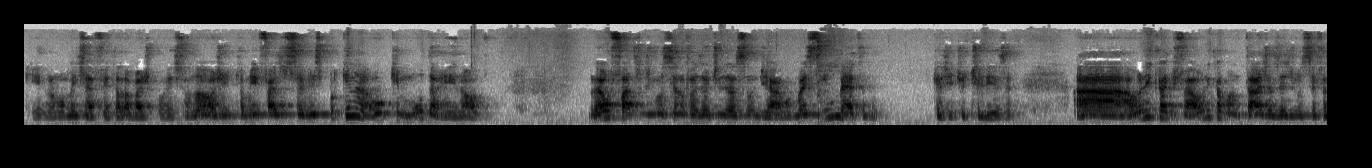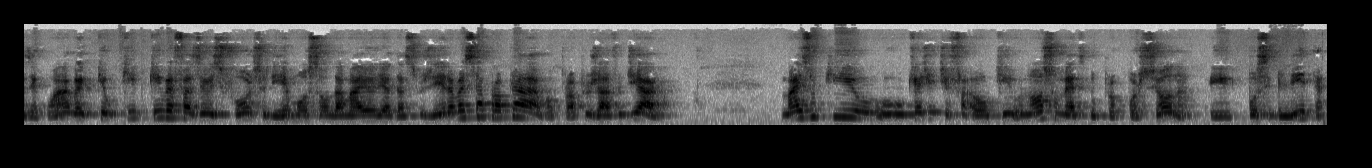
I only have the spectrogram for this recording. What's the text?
que normalmente é feita a lavagem convencional, a gente também faz o serviço. Porque na- o que muda, Reinaldo, não é o fato de você não fazer a utilização de água, mas sim o método que a gente utiliza. A, única, a única vantagem, às vezes, de você fazer com água é que, quem vai fazer o esforço de remoção da maioria da sujeira vai ser a própria água, o próprio jato de água. Mas o que o, o que a gente o que o nosso método proporciona e possibilita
